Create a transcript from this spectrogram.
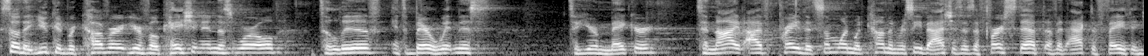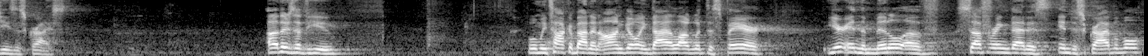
so that you could recover your vocation in this world to live and to bear witness to your Maker. Tonight, I've prayed that someone would come and receive ashes as a first step of an act of faith in Jesus Christ. Others of you, when we talk about an ongoing dialogue with despair, you're in the middle of suffering that is indescribable.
